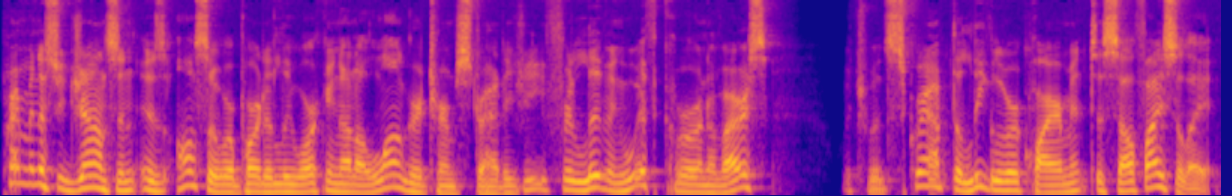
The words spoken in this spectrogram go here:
Prime Minister Johnson is also reportedly working on a longer term strategy for living with coronavirus, which would scrap the legal requirement to self isolate.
